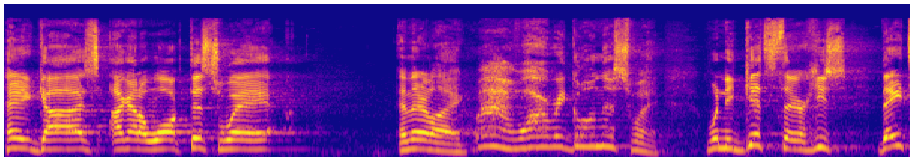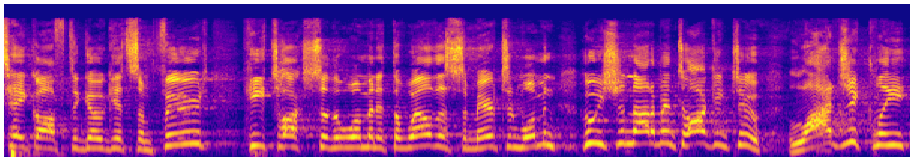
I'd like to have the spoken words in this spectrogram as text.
Hey guys, I gotta walk this way. And they're like, wow, why are we going this way? When he gets there, he's, they take off to go get some food. He talks to the woman at the well, the Samaritan woman, who he should not have been talking to. Logically,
